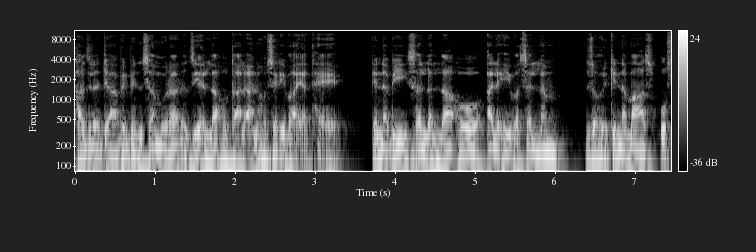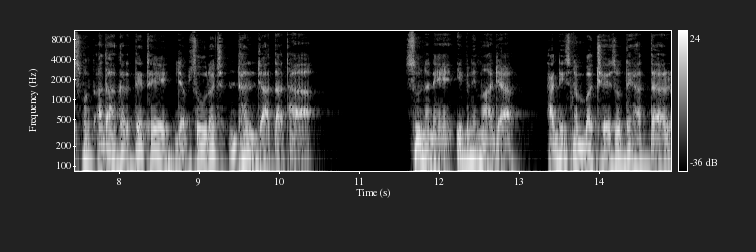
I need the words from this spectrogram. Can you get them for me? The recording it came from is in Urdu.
حضرت جابر بن سمورہ رضی اللہ تعالیٰ عنہ سے روایت ہے کہ نبی صلی اللہ علیہ وسلم ظہر کی نماز اس وقت ادا کرتے تھے جب سورج ڈھل جاتا تھا۔ سننے ابن ماجہ، حدیث نمبر 673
